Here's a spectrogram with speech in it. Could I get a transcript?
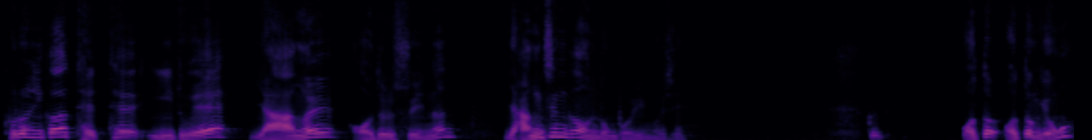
그러니까 대퇴 이두의 양을 얻을 수 있는 양증가 운동법인 거지. 그 어떤 어떤 경우?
